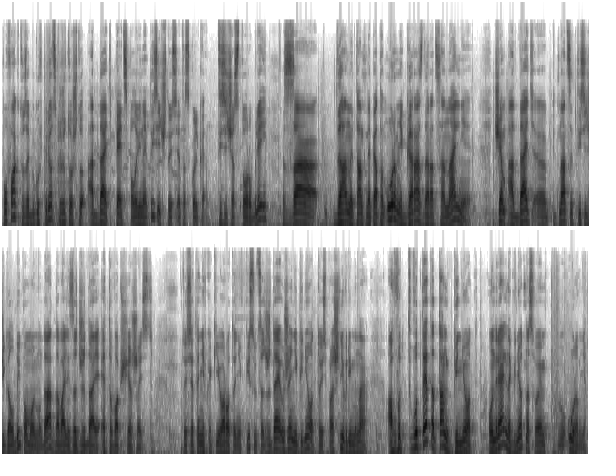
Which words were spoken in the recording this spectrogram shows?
По факту, забегу вперед, скажу то, что отдать 5,5 тысяч, то есть это сколько? 1100 рублей за данный танк на пятом уровне гораздо рациональнее, чем отдать 15 э, тысяч голды, по-моему, да, отдавали за джедая. Это вообще жесть. То есть это ни в какие ворота не вписывается. Джедай уже не гнет, то есть прошли времена. А вот, вот этот танк гнет. Он реально гнет на своем уровне.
